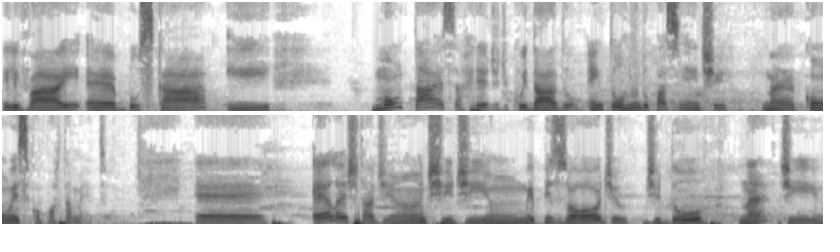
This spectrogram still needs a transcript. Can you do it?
ele vai é, buscar e montar essa rede de cuidado em torno do paciente né, com esse comportamento. É, ela está diante de um episódio de dor, né, de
